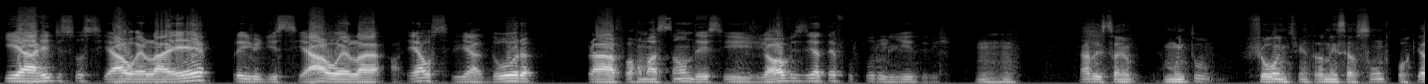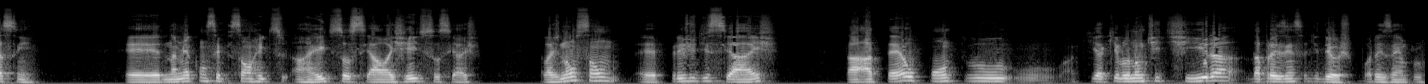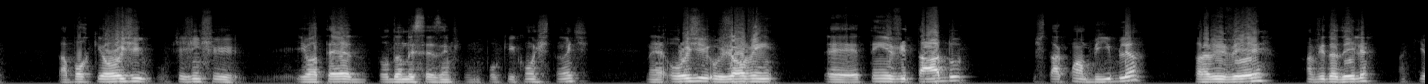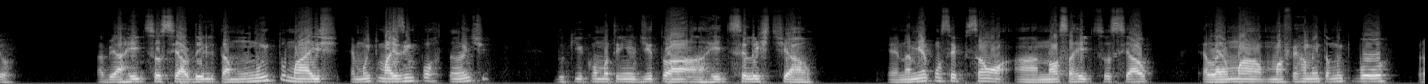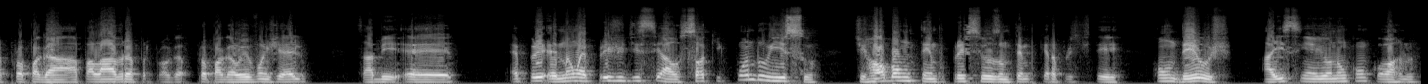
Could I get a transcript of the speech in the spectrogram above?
que a rede social ela é prejudicial, ela é auxiliadora para a formação desses jovens e até futuros líderes. Uhum. Cara, isso é muito show a gente entrar nesse assunto, porque assim, é, na minha concepção, a rede, a rede, social, as redes sociais, elas não são é, prejudiciais tá, até o ponto que aquilo não te tira da presença de Deus, por exemplo. Tá? Porque hoje o que a gente, eu até estou dando esse exemplo um pouquinho constante, né? hoje o jovem é, tem evitado estar com a Bíblia para viver a vida dele aqui, ó. Sabe, a rede social dele está muito mais, é muito mais importante do que, como eu tenho dito, a rede celestial. É, na minha concepção, a nossa rede social ela é uma, uma ferramenta muito boa para propagar a palavra, para propagar, o evangelho, sabe? É, é, é, não é prejudicial, só que quando isso te rouba um tempo precioso, um tempo que era para te ter com Deus, aí sim aí eu não concordo,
